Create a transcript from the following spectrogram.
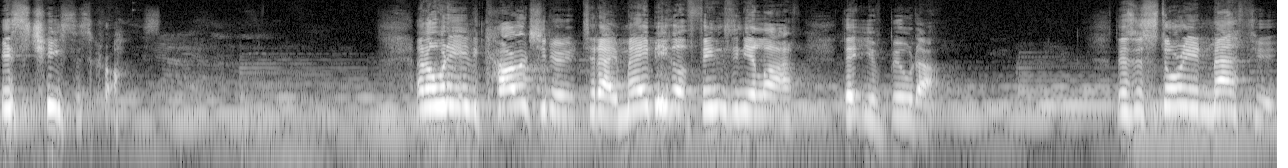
it's Jesus Christ. And I want to encourage you to, today. Maybe you've got things in your life that you've built up. There's a story in Matthew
